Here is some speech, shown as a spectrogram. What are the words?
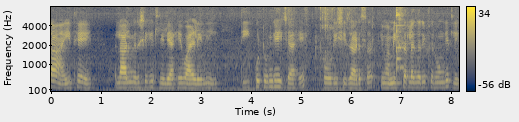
आता इथे लाल मिरची घेतलेली आहे वाळलेली. ती कुटून घ्यायची आहे? थोडीशी जाडसर किंवा मिक्सरला जरी फिरवून घेतली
